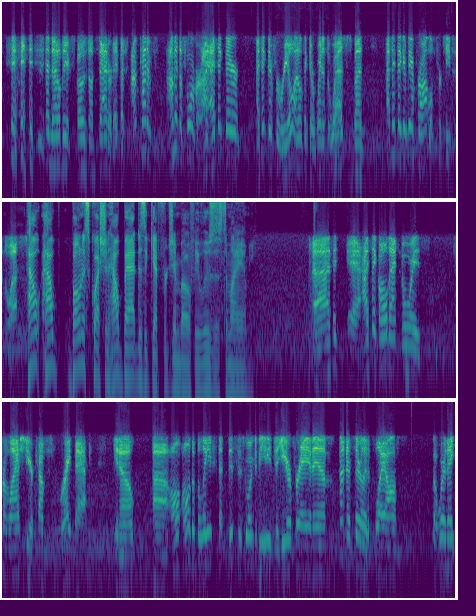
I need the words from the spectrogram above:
and that'll be exposed on Saturday. But I'm kind of, I'm in the former. I, I think they're, I think they're for real. I don't think they're winning the West, but I think they could be a problem for teams in the West. How how bonus question? How bad does it get for Jimbo if he loses to Miami? Uh, I think yeah, I think all that noise from last year comes right back. You know, uh, all, all the belief that this is going to be the year for A and M, not necessarily the playoffs, but where they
